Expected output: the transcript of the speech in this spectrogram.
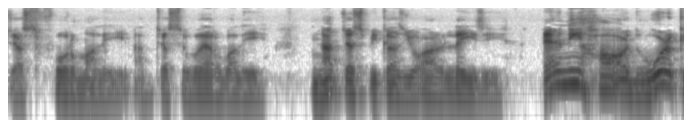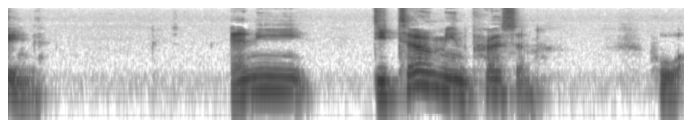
just formally, not just verbally, not just because you are lazy, any hard working, any determined person who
